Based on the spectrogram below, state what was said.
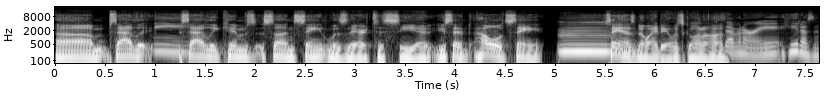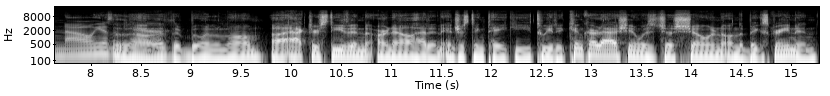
Um, sadly, Me. sadly, Kim's son Saint was there to see it. You said, "How old Saint?" Saint has no idea what's going on. Seven or eight. He doesn't know. He doesn't know care. that they're booing the mom. Uh, actor Stephen Amell had an interesting take. He tweeted Kim Kardashian was just shown on the big screen and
